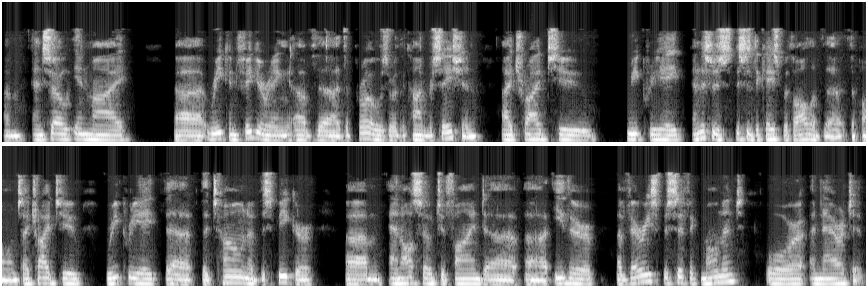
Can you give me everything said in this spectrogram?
Um, and so in my uh, reconfiguring of the the prose or the conversation, I tried to recreate, and this is this is the case with all of the the poems. I tried to recreate the the tone of the speaker, um, and also to find uh, uh, either a very specific moment or a narrative.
